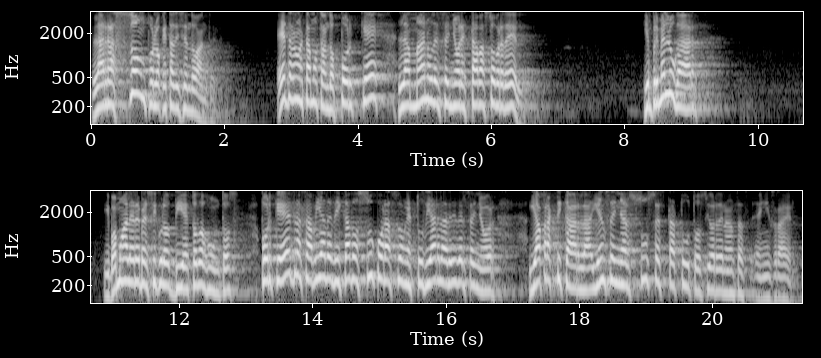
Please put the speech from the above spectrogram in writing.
la razón por lo que está diciendo antes. Entra nos está mostrando por qué la mano del Señor estaba sobre de él. Y en primer lugar, y vamos a leer el versículo 10 todos juntos, porque Edras había dedicado su corazón a estudiar la ley del Señor y a practicarla y enseñar sus estatutos y ordenanzas en Israel.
